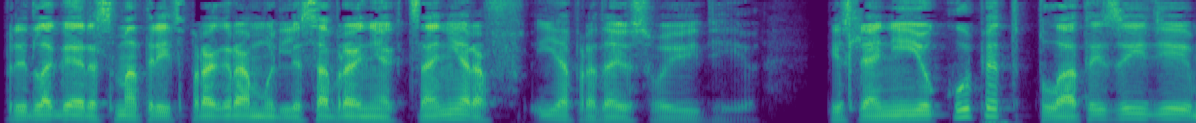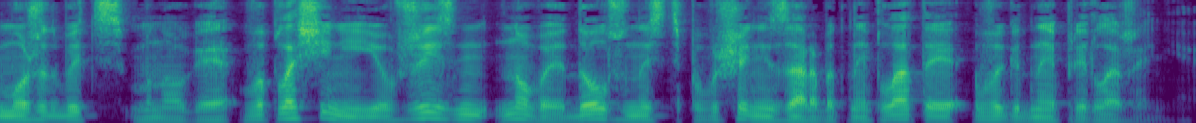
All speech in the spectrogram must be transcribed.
Предлагая рассмотреть программу для собрания акционеров, я продаю свою идею. Если они ее купят, платой за идею может быть многое: воплощение ее в жизнь, новая должность, повышение заработной платы, выгодное предложение.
